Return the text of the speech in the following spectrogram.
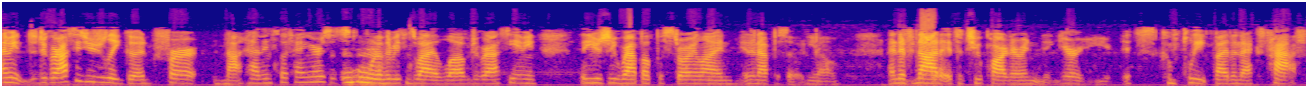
I mean, Degrassi's usually good for not having cliffhangers. It's Mhm. one of the reasons why I love Degrassi. I mean, they usually wrap up a storyline in an episode, you know, and if not, it's a two-parter, and you're, you it's complete by the next half.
